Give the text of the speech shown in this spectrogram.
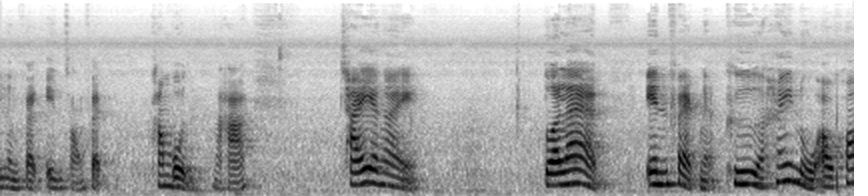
n 1 f a c n 2 f a c ข้างบนนะคะ ใช้ยังไง ตัวแรก n f a c เนี่ยคือให้หนูเอาข้อ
